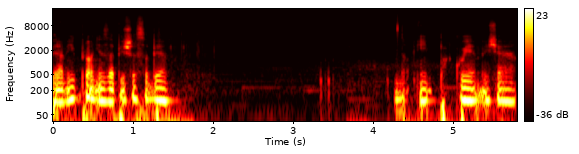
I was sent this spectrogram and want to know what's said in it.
Pozbieram ich bronię, zapiszę sobie. No i pakujemy się.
